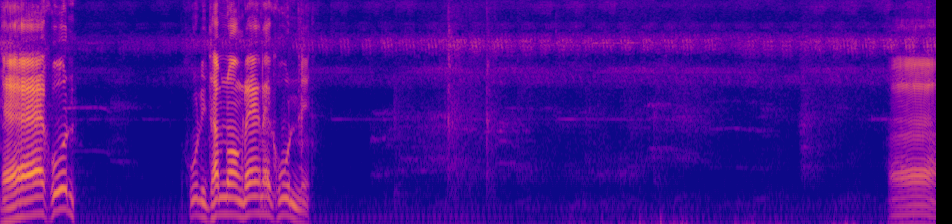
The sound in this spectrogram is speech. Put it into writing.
แหมคุณ คุณนี่ทำนองแรงได้คุณนี่เออ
